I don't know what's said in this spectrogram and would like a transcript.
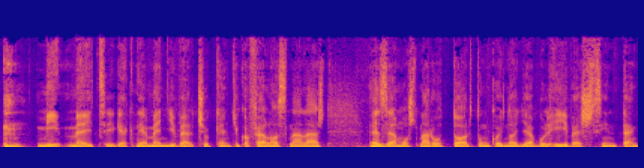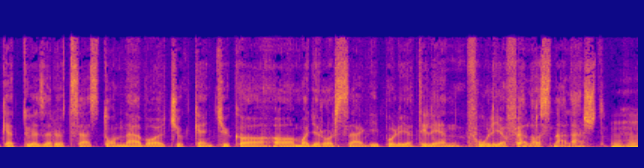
mi mely cégeknél mennyivel csökkentjük a felhasználást. Ezzel most már ott tartunk, hogy nagyjából éves szinten 2500 tonnával csökkentjük a, a magyarországi polietilén fólia felhasználást. Uh-huh.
